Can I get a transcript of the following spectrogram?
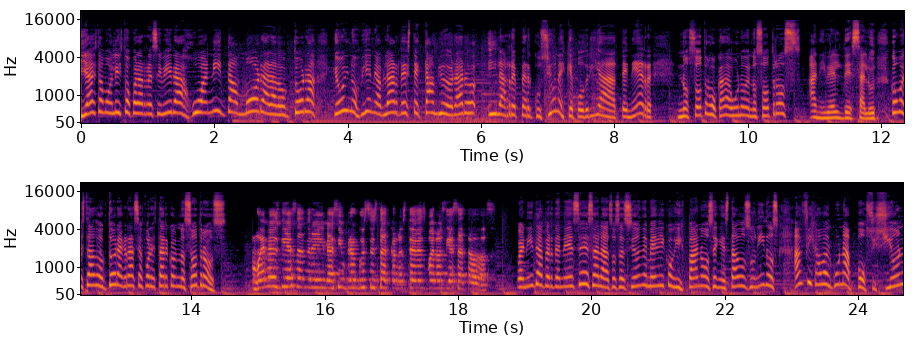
Y ya estamos listos para recibir a Juanita Mora, la doctora, que hoy nos viene a hablar de este cambio de horario y las repercusiones que podría tener nosotros o cada uno de nosotros a nivel de salud. ¿Cómo está, doctora? Gracias por estar con nosotros. Buenos días, Andreina. Siempre un gusto estar con ustedes. Buenos días a todos. Juanita, perteneces a la Asociación de Médicos Hispanos en Estados Unidos. ¿Han fijado alguna posición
